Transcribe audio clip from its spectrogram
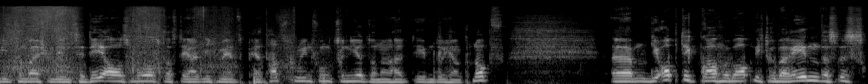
wie zum Beispiel den CD-Auswurf, dass der halt nicht mehr jetzt per Touchscreen funktioniert, sondern halt eben durch einen Knopf. Ähm, die Optik brauchen wir überhaupt nicht drüber reden. Das ist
